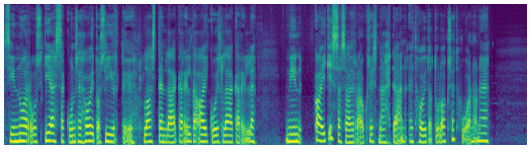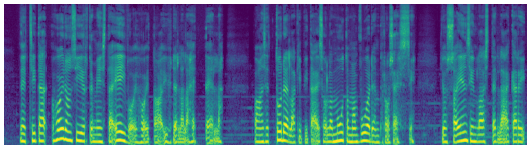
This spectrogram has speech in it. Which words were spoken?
siinä nuoruusiässä, kun se hoito siirtyy lastenlääkäriltä aikuislääkärille, niin kaikissa sairauksissa nähdään, että hoitotulokset huononee. Että sitä hoidon siirtymistä ei voi hoitaa yhdellä lähetteellä, vaan se todellakin pitäisi olla muutaman vuoden prosessi, jossa ensin lastenlääkäri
